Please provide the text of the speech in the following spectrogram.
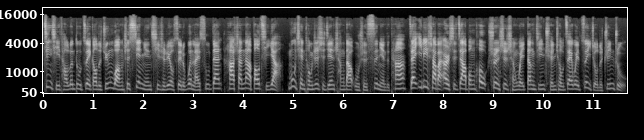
近期讨论度最高的君王是现年七十六岁的汶莱苏丹哈山纳·包齐亚。目前统治时间长达五十四年的他，在伊丽莎白二世驾崩后，顺势成为当今全球在位最久的君主。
